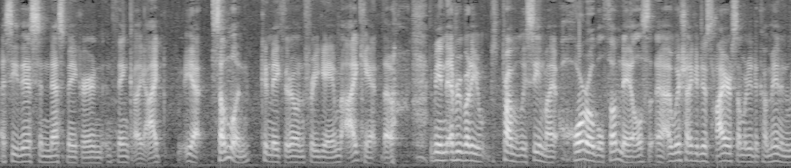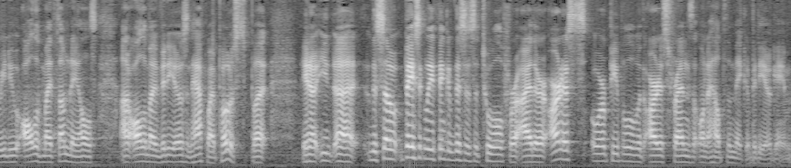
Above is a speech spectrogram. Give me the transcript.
I see this in NESmaker and, and think like I, yeah, someone can make their own free game. I can't though. I mean, everybody's probably seen my horrible thumbnails. I wish I could just hire somebody to come in and redo all of my thumbnails on all of my videos and half my posts, but you know, you, uh, so basically, think of this as a tool for either artists or people with artist friends that want to help them make a video game.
